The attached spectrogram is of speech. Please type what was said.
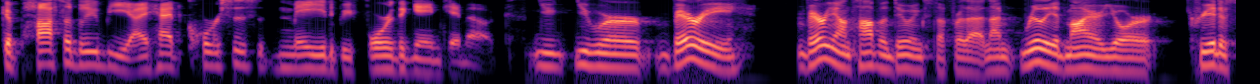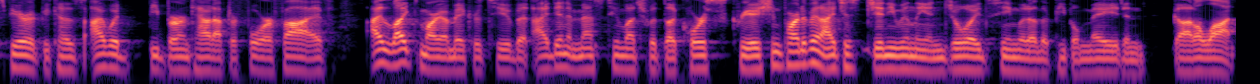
could possibly be. I had courses made before the game came out. you you were very very on top of doing stuff for that and i really admire your creative spirit because i would be burnt out after four or five i liked mario maker 2 but i didn't mess too much with the course creation part of it i just genuinely enjoyed seeing what other people made and got a lot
